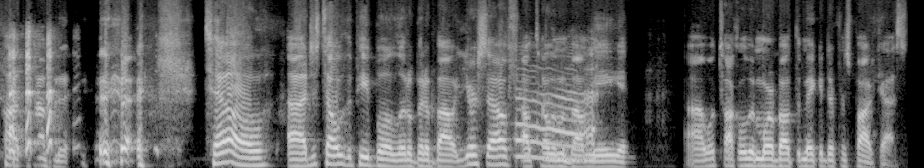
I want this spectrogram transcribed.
confident. tell, uh, just tell the people a little bit about yourself. I'll tell them about uh. me, and uh, we'll talk a little bit more about the Make a Difference podcast.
